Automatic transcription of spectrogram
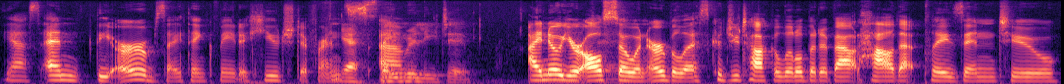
Yes. And the herbs, I think, made a huge difference. Yes, they um, really do. I know you're also an herbalist. Could you talk a little bit about how that plays into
